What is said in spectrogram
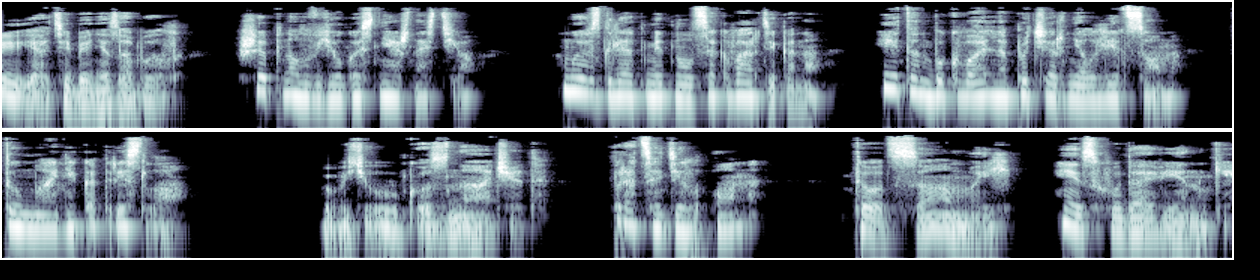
«И я тебя не забыл», – шепнул Вьюга с нежностью. Мой взгляд метнулся к Вардигану. Итан буквально почернел лицом. Туманика трясло. «Вьюго, значит», – процедил он. Тот самый из худовинки.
